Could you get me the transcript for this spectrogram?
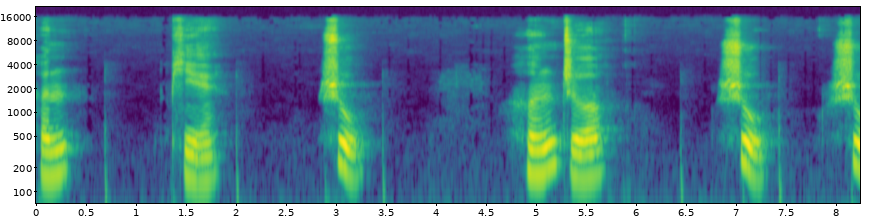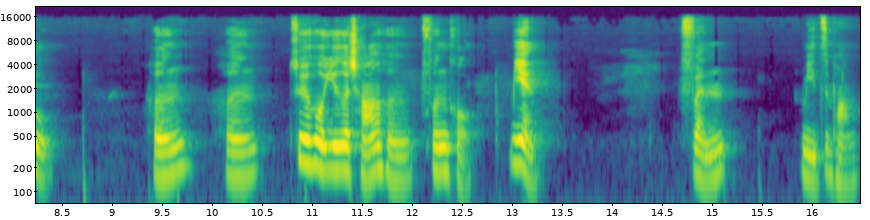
横撇竖横折竖竖横横，最后一个长横封口面粉米字旁，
